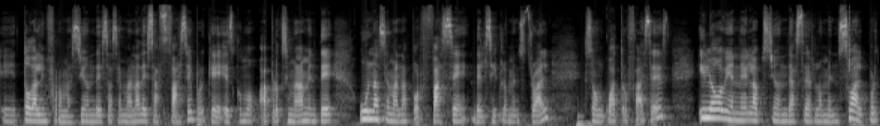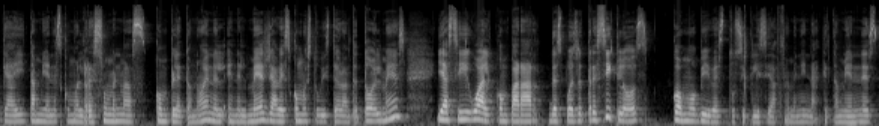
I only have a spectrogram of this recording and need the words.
eh, toda la información de esa semana, de esa fase, porque es como aproximadamente una semana por fase del ciclo menstrual, son cuatro fases, y luego viene la opción de hacerlo mensual, porque ahí también es como el resumen más completo, ¿no? En el, en el mes ya ves cómo estuviste durante todo el mes, y así igual comparar después de tres ciclos cómo vives tu ciclicidad femenina, que también es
